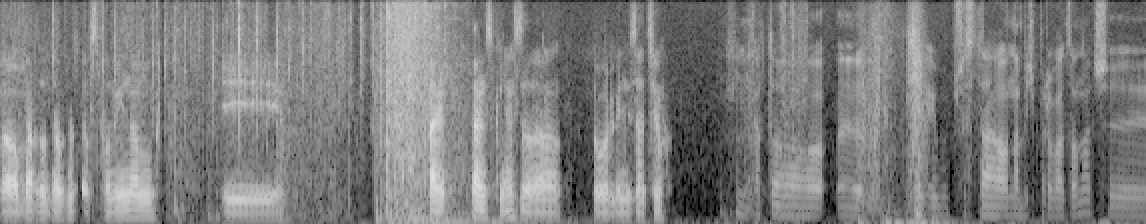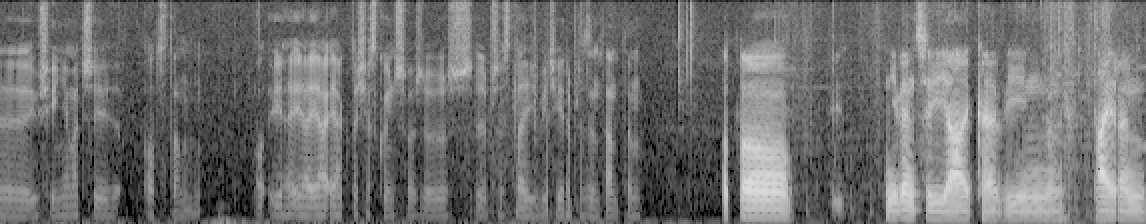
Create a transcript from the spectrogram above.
To bardzo dobrze to wspominam i tę- tęsknię za tą organizacją. A to y, tak jakby przestała ona być prowadzona, czy już jej nie ma, czy od tam? O, ja, ja, ja- jak to się skończyło, że już y, przestałeś być jej reprezentantem? No to mniej więcej ja, Kevin, Tyren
